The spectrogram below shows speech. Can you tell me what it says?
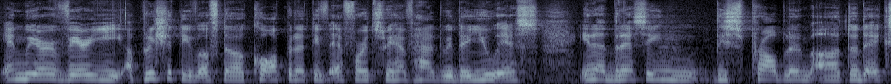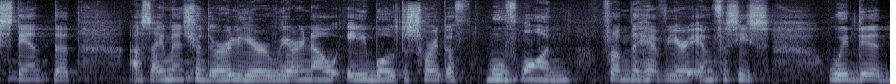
And we are very appreciative of the cooperative efforts we have had with the U.S. in addressing this problem uh, to the extent that, as I mentioned earlier, we are now able to sort of move on from the heavier emphasis we did.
